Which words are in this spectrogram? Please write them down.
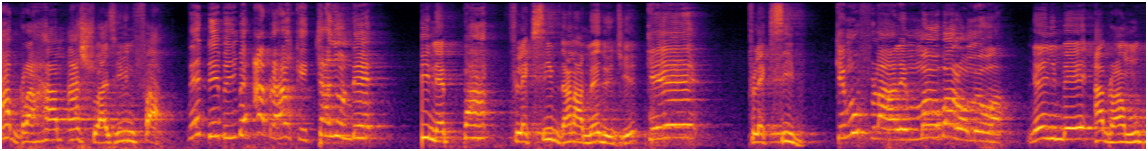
Abraham a choisi une femme qui n'est pas flexible dans la main de Dieu, flexible. Abraham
